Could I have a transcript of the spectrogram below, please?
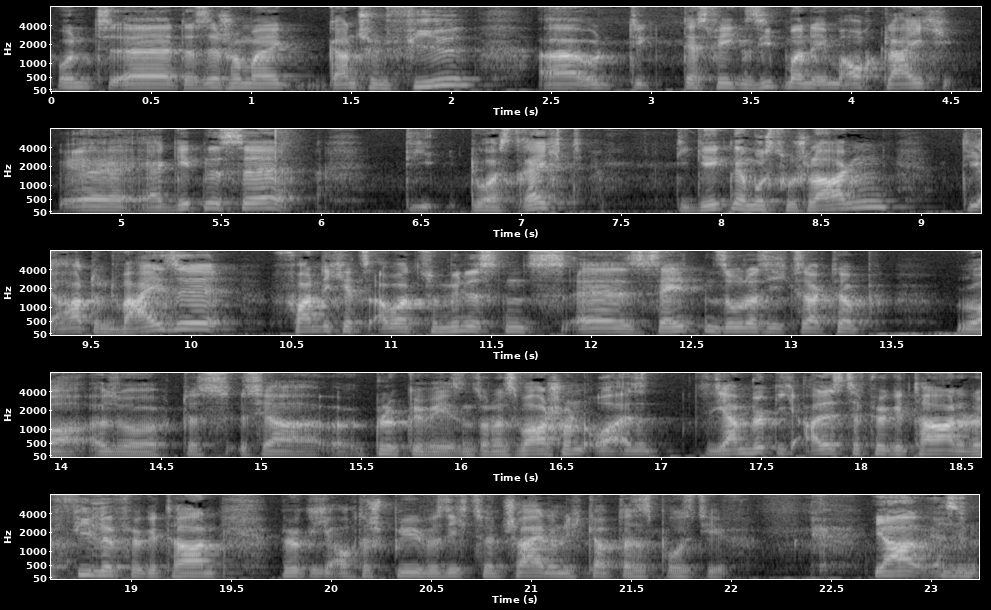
Und äh, das ist ja schon mal ganz schön viel. Äh, und die, deswegen sieht man eben auch gleich äh, Ergebnisse. Die, du hast recht, die Gegner musst du schlagen. Die Art und Weise fand ich jetzt aber zumindest äh, selten so, dass ich gesagt habe, ja, also das ist ja äh, Glück gewesen, sondern es war schon, also sie haben wirklich alles dafür getan oder viel dafür getan, wirklich auch das Spiel für sich zu entscheiden und ich glaube, das ist positiv. Ja, also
